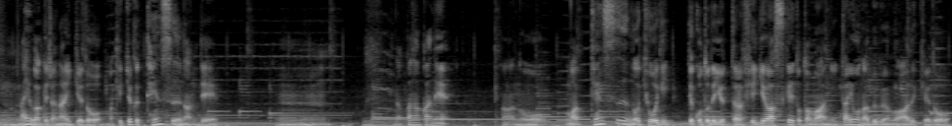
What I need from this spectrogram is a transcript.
うん、ないわけじゃないけど、まあ、結局点数なんで。うん。なかなかねあのまあ点数の競技ってことで言ったらフィギュアスケートとまあ似たような部分はあるけど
